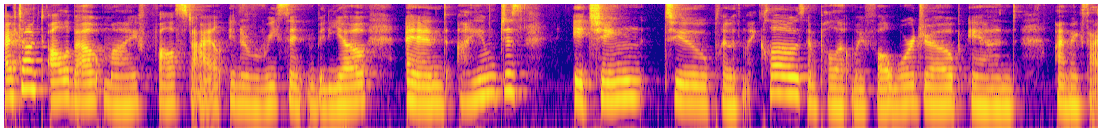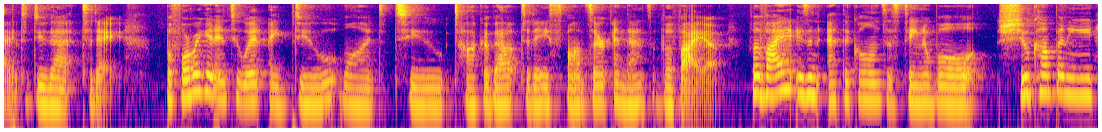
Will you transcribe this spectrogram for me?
I've talked all about my fall style in a recent video, and I am just itching to play with my clothes and pull out my fall wardrobe, and I'm excited to do that today. Before we get into it, I do want to talk about today's sponsor, and that's Vivaia. Vivaia is an ethical and sustainable shoe company.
